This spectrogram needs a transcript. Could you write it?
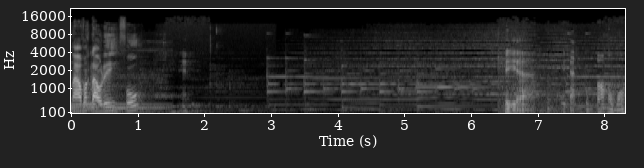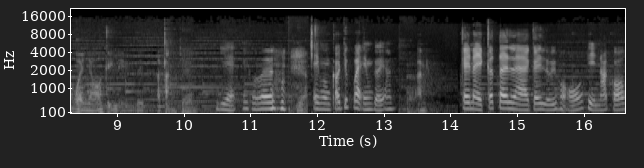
Nào bắt đầu đi phú thì à, thì anh cũng có một món quà nhỏ kỷ niệm để tặng cho em. Dạ em cảm ơn. Dạ. em còn có chút quà em gửi anh. Ờ, anh. Cây này có tên là cây lưỡi hổ thì nó có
